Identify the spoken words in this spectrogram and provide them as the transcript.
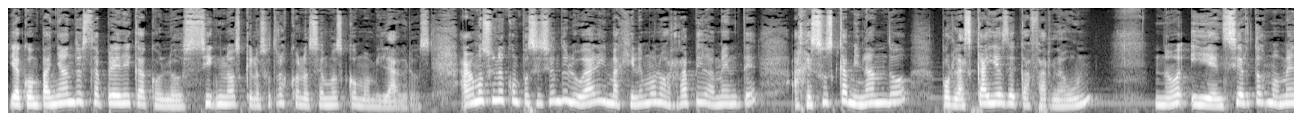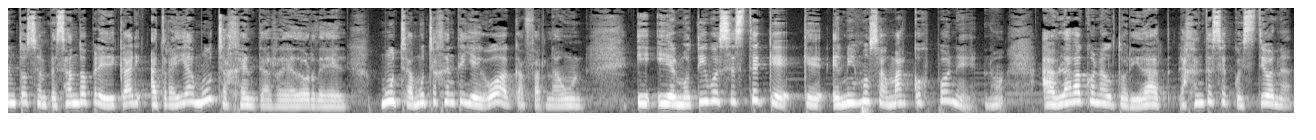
y acompañando esta prédica con los signos que nosotros conocemos como milagros. Hagamos una composición de lugar e imaginémonos rápidamente a Jesús caminando por las calles de Cafarnaún ¿no? Y en ciertos momentos, empezando a predicar, atraía mucha gente alrededor de él. Mucha, mucha gente llegó a Cafarnaún. Y, el motivo es este que, que, el mismo San Marcos pone, ¿no? Hablaba con autoridad. La gente se cuestiona,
